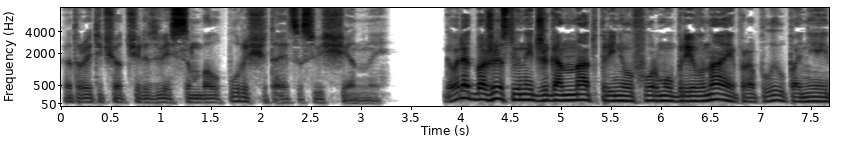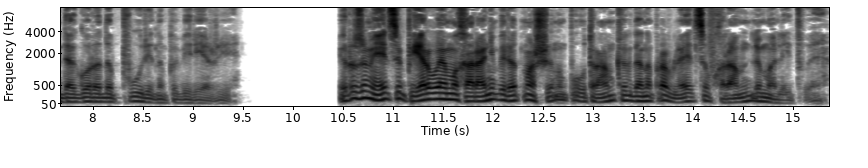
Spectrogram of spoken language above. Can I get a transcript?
которая течет через весь Самбалпур и считается священной. Говорят, божественный Джаганнат принял форму бревна и проплыл по ней до города Пури на побережье. И, разумеется, первая Махарани берет машину по утрам, когда направляется в храм для молитвы.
